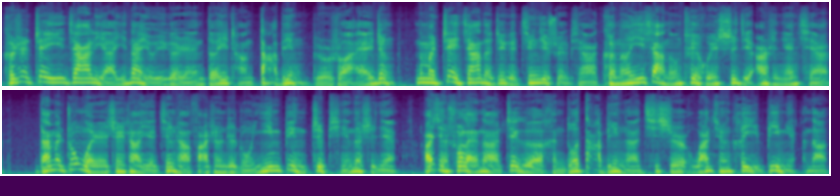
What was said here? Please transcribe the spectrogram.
可是这一家里啊，一旦有一个人得一场大病，比如说癌症，那么这家的这个经济水平啊，可能一下能退回十几二十年前。咱们中国人身上也经常发生这种因病致贫的事件。而且说来呢，这个很多大病啊，其实完全可以避免的。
